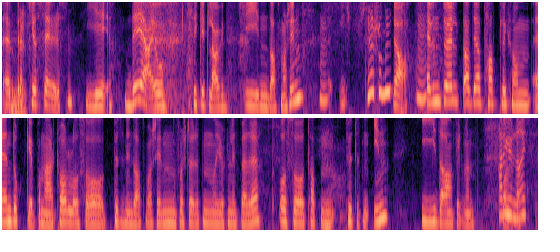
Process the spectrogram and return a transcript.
Eh, Brachiosaurusen. Yeah. Det er jo sikkert lagd i en datamaskin. Ser sånn ut. Ja. Eventuelt at de har tatt liksom en dokke på nært hold og så puttet den i datamaskinen, forstørret den og gjort den litt bedre. Og så tatt den, puttet den inn i da filmen. Herregud, nice.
